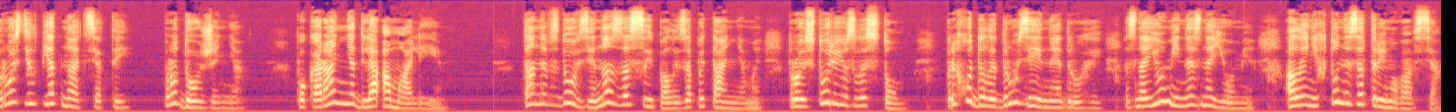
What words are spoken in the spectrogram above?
Розділ 15. Продовження. Покарання для Амалії. Та невздовзі нас засипали запитаннями про історію з листом. Приходили друзі і недруги, знайомі й незнайомі, але ніхто не затримувався,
